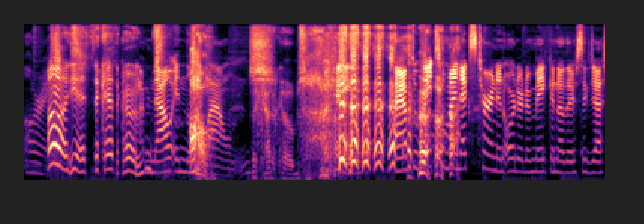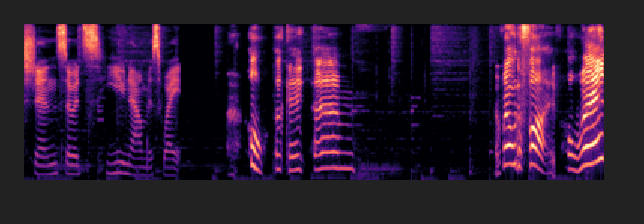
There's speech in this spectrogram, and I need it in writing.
All right. Oh yes, the catacombs. I'm now in the Oh, lounge. The catacombs. Okay. I have to wait till my next turn in order to make another suggestion. So it's you now, Miss White. Oh, okay. Um, I rolled a five. A one,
